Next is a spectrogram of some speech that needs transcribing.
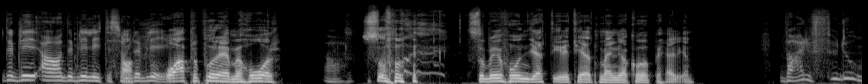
Det blir, ja, det blir lite som Ja. det blir. Och apropå det här med hår, Ja. så, så blev hon jätteirriterad på mig när jag kom upp i helgen. Varför då?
